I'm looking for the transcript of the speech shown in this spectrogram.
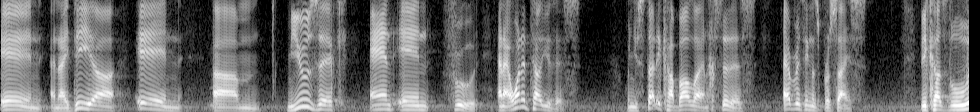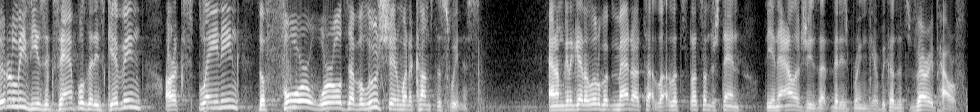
in an idea, in um, music, and in food. And I want to tell you this when you study Kabbalah and Chassidus, everything is precise. Because literally, these examples that he's giving are explaining the four worlds evolution when it comes to sweetness. And I'm going to get a little bit meta. To, let's, let's understand the analogies that, that he's bringing here because it's very powerful.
